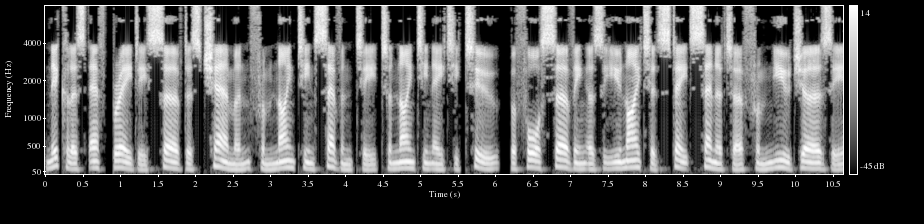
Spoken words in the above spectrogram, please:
Nicholas F. Brady served as chairman from 1970 to 1982, before serving as a United States Senator from New Jersey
